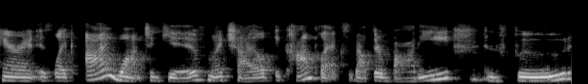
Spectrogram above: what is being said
parent is like, I want to give my child a complex about their body and food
